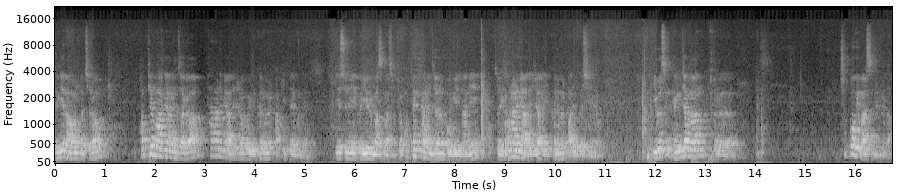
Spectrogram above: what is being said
여기에 나오는 것처럼 화평하게 하는 자가 하나님의 아들이라고 일컬음을 받기 때문에 예수님이 그 이유를 말씀하셨죠. 화평케 하는 자는 복이 있나니 저희가 하나님의 아들이라 일컬음을 받을 것이며 이것은 굉장한 그 축복의 말씀입니다.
